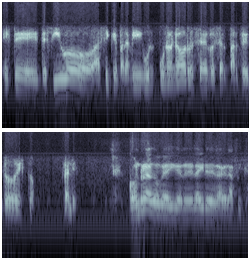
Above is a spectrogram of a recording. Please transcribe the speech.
este, te sigo, así que para mí un, un honor ser, ser parte de todo esto. Dale. Conrado Geiger en el aire de la gráfica.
